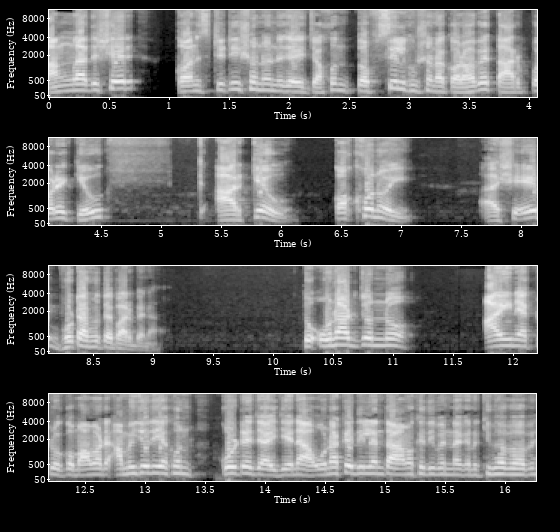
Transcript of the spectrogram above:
বাংলাদেশের কনস্টিটিউশন অনুযায়ী যখন তফসিল ঘোষণা করা হবে, তারপরে কেউ আর কেউ কখনোই সে ভোটার হতে পারবে না। তো ওনার জন্য আইন একরকম। আমার, আমি যদি এখন কোর্টে যাই যে না, ওনাকে দিলেন তা আমাকে দিবেন না কেন, কীভাবে হবে?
